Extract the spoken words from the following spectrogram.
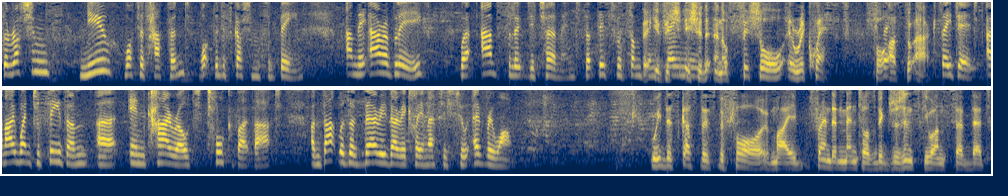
the Russians knew what had happened, what the discussions had been, and the Arab League were absolutely determined that this was something If they issued an official request for They- us to act. They did. And I went to see them uh, in Cairo to talk about that. And that was a very, very clear message to everyone. We discussed this before. My friend and mentor Zbigniew Brzezinski once said that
